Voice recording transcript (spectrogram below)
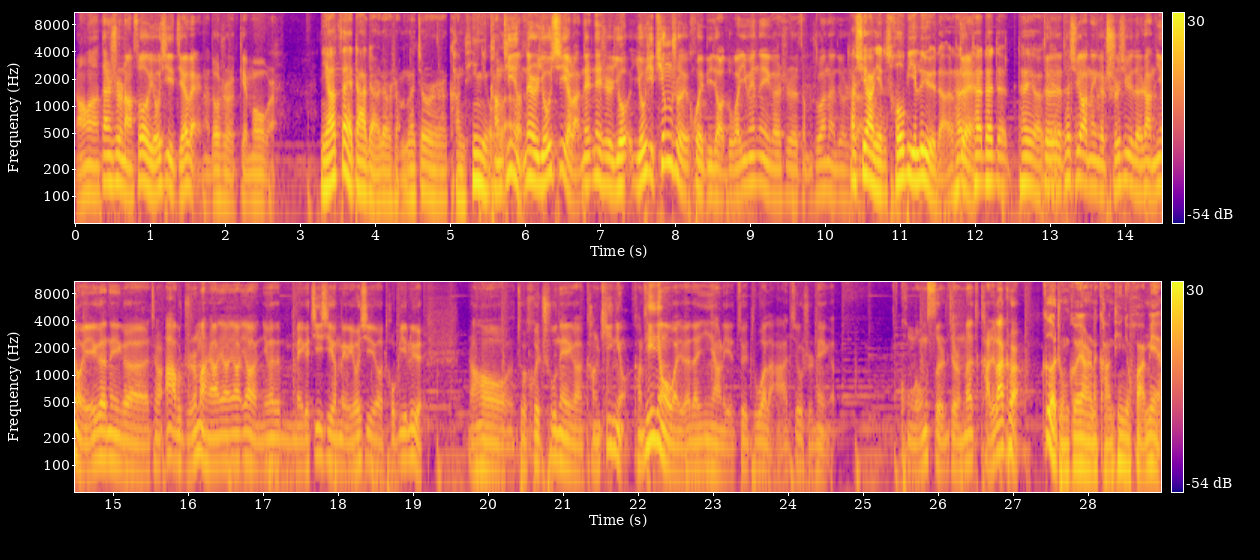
然后，但是呢，所有游戏结尾呢都是 Game over。你要再大点儿就是什么了？就是 continue，continue 那是游戏了，那那是游游戏厅是会比较多，因为那个是怎么说呢？就是它需要你的投币率的，它对它它它它有对对，它需要那个持续的让你有一个那个叫 up 值嘛，要要要要你每个机器每个游戏有投币率，然后就会出那个 continue，continue 我觉得印象里最多的啊就是那个恐龙四就是什么卡迪拉克，各种各样的 continue 画面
